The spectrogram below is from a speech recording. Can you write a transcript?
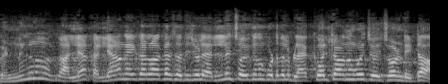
പെണ്ണുങ്ങൾ അല്ല കല്യാണം കഴിക്കാനുള്ള ആൾക്കാർ ശ്രദ്ധിച്ചോളൂ. എല്ലാം ചോദിക്കുന്ന കൂടുതൽ ബ്ലാക്ക് ബെൽറ്റ് ആണെന്നും കൂടി ചോദിച്ചോളണ്ടി കേട്ടോ.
